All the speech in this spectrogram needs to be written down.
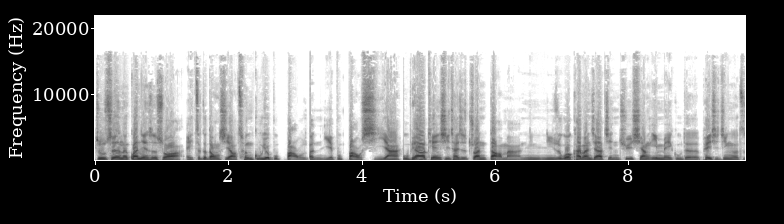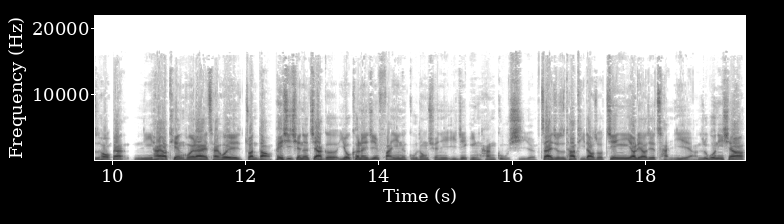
主持人的观点是说啊，哎，这个东西啊，存股又不保本，也不保息呀，股票要填息才是赚到嘛。你你如果开盘价减去相应每股的配息金额之后，那你还要填回来才会赚到。配息前的价格有可能已经反映了股东权益，已经隐含股息了。再就是他提到说，建议要了解产业啊，如果你想要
